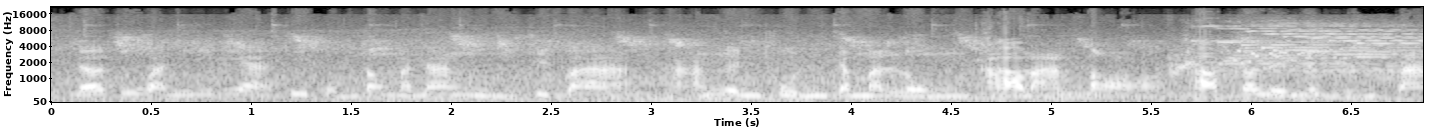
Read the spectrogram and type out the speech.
ๆแล้วทุกวันนี้เนี่ยที่ผมต้องมานั่งคิดว่าหาเงินทุนจะมาลงครับ ทำร้านต่อ ครับก็เลยนึกถึงพระ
